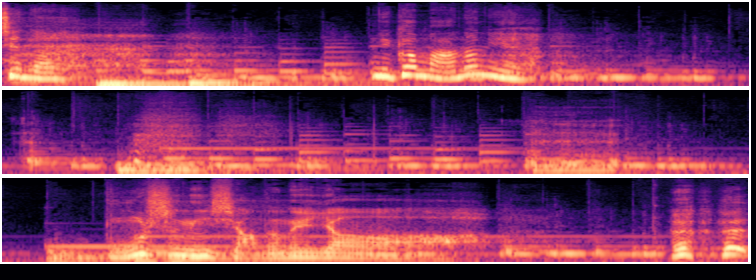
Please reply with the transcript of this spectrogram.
剑南。你干嘛呢你？呃，不是你想的那样啊！哎哎，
